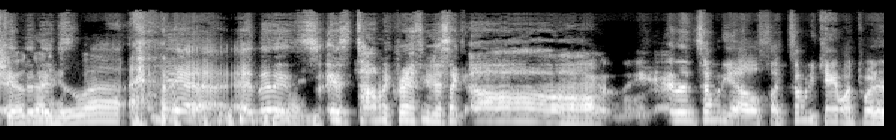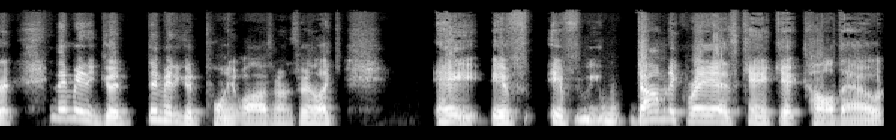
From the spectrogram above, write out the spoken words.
Shogun Rua. yeah, and then it's, it's Dominick Reyes, just like, oh, and then somebody else, like somebody came on Twitter, and they made a good, they made a good point while I was on Twitter, like, hey, if if Dominick Reyes can't get called out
